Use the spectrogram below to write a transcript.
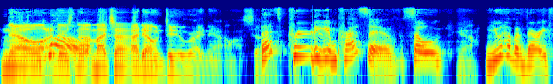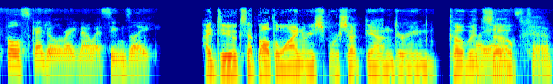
no, Whoa. there's not much I don't do right now. So that's pretty yeah. impressive. So yeah. you have a very full schedule right now. It seems like I do, except all the wineries were shut down during COVID. Oh, yeah, so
